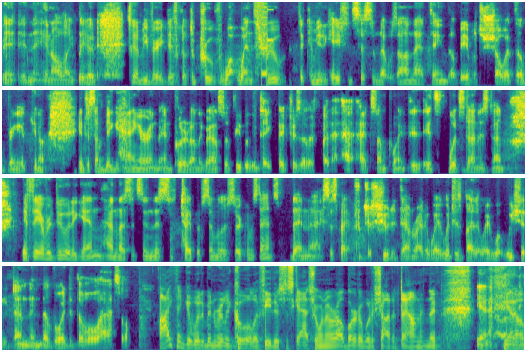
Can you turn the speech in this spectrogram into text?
in, in all likelihood. It's going to be very difficult to prove what went through the communication system that was on that thing. They'll be able to show it. They'll bring it, you know, into some big hangar and, and put it on the ground so that people can take pictures of it. But at, at some point, it, it's what's done is done. If they ever do it again, unless it's in this type of similar circumstance, then I suspect they'll just shoot it down right away, which is, by the way, what we should have done and avoided the whole hassle. I think it would have been really cool if either Saskatchewan or Alberta would have shot it down and, then, yeah, you know,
